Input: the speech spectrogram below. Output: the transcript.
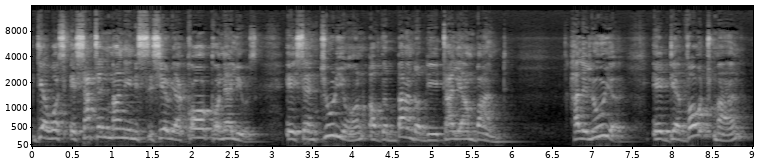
there was a certain man in Caesarea called Cornelius, a centurion of the band of the Italian band. Hallelujah. A devout man,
